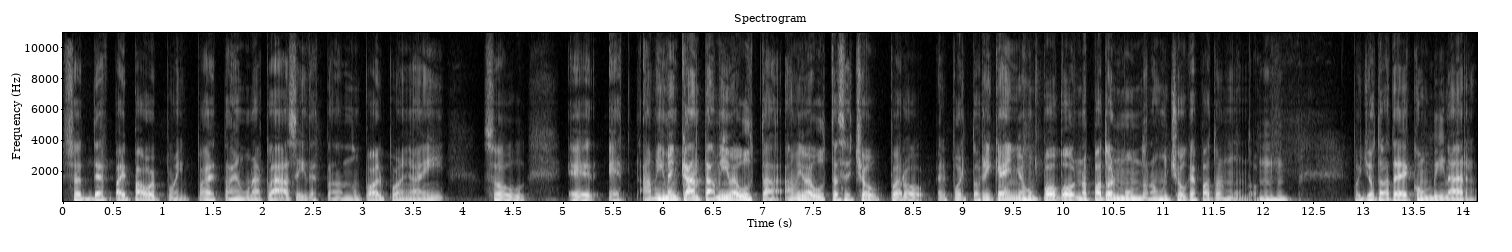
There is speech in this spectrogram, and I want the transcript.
eso es death by PowerPoint. Pa, estás en una clase y te están dando un PowerPoint ahí. So, eh, a mí me encanta, a mí me gusta, a mí me gusta ese show, pero el puertorriqueño es un poco, no es para todo el mundo, no es un show que es para todo el mundo. Pues yo traté de combinar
